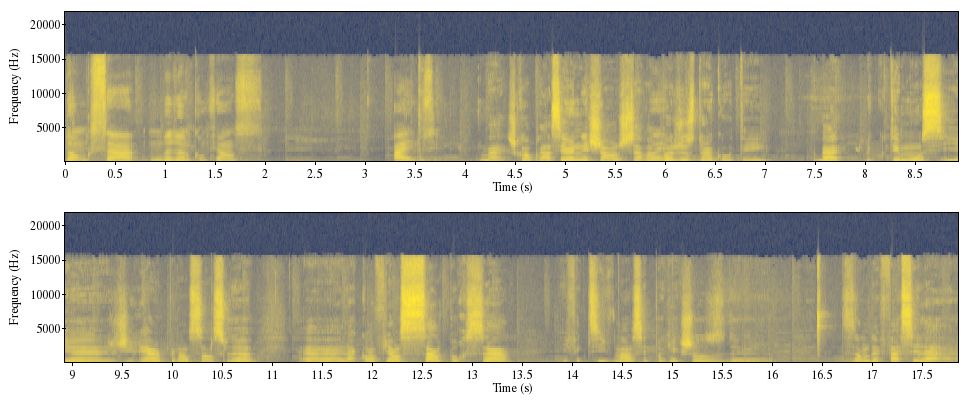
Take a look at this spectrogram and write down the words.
Donc ça me donne confiance à elle aussi. Ouais, je comprends. C'est un échange, ça va Ouais. pas juste d'un côté. Ben, écoutez, moi aussi, euh, j'irais un peu dans ce sens-là. Euh, la confiance 100%, effectivement, c'est pas quelque chose de, disons, de facile à,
